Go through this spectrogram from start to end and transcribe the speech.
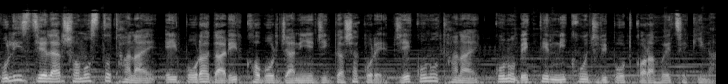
পুলিশ জেলার সমস্ত থানায় এই পোড়া গাড়ির খবর জানিয়ে জিজ্ঞাসা করে যে কোনো থানায় কোনো ব্যক্তির নিখোঁজ রিপোর্ট করা হয়েছে কিনা।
